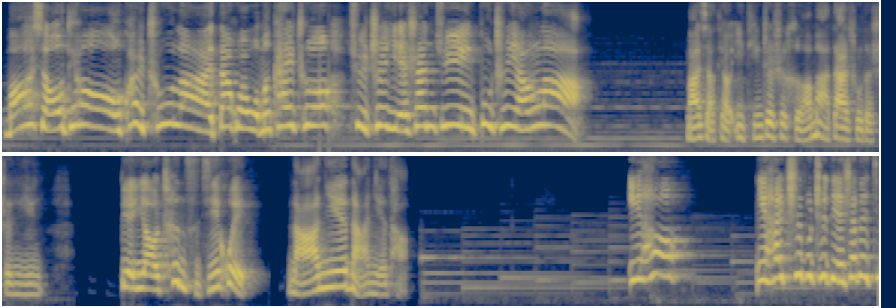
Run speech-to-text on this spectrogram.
马小跳，快出来！待会儿我们开车去吃野山菌，不吃羊啦。马小跳一听这是河马大叔的声音，便要趁此机会拿捏拿捏他。以后你还吃不吃点杀的鸡？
